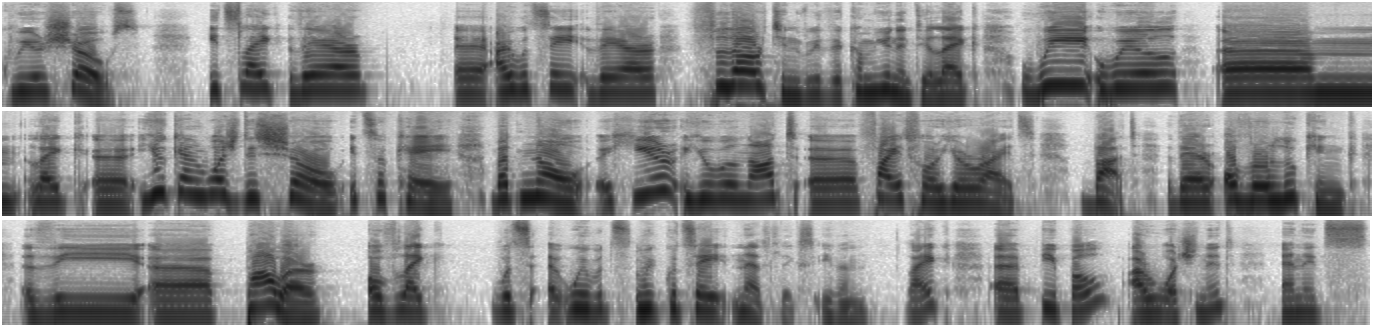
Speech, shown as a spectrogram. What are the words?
queer shows. It's like they're, uh, I would say they're flirting with the community. Like we will, um, like uh, you can watch this show, it's okay. But no, here you will not uh, fight for your rights. But they're overlooking the uh, power of like what's uh, we would we could say Netflix even like uh, people are watching it and it's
